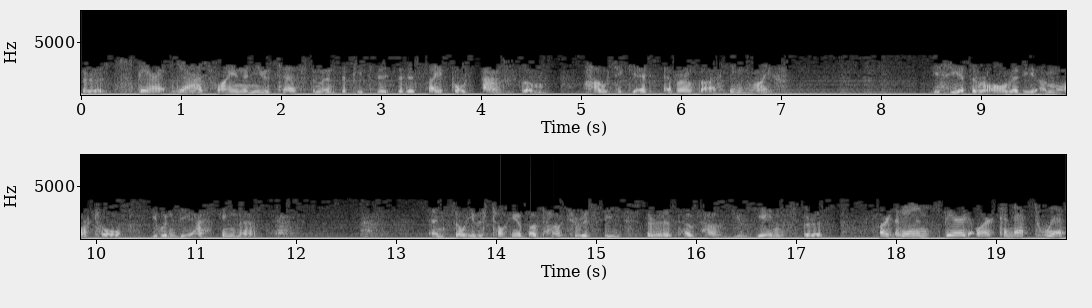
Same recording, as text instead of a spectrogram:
spirits. Spirit, And that's why in the New Testament, the people, the, the disciples asked them how to get everlasting life. You see, if they were already immortal, you wouldn't be asking that. And so he was talking about how to receive spirit, how, how do you gain spirit. Or And- gain and- spirit or connect with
